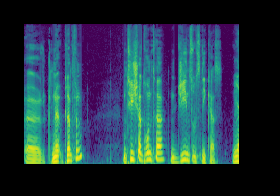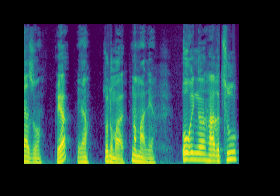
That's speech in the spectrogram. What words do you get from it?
äh, Knö Knöpfen. Ein T-Shirt drunter, Jeans und Sneakers. Ja, so. Ja? Ja. So normal. Normal, ja. Ohrringe, Haare zu,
